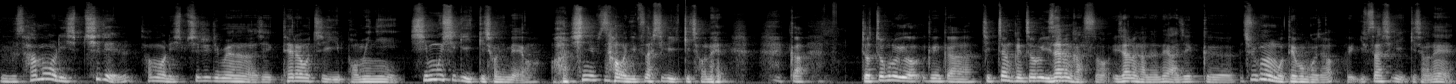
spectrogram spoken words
그 3월 27일, 3월 27일이면은 아직 테라우치 이 범인이 시무식이 있기 전이네요. 신입사원 입사식이 있기 전에. 그러니까 저쪽으로 그러니까 직장 근처로 이사는 갔어. 이사는 갔는데 아직 그 출근을 못 해본 거죠. 그 입사식이 있기 전에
